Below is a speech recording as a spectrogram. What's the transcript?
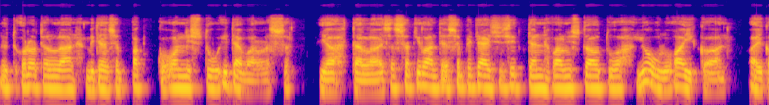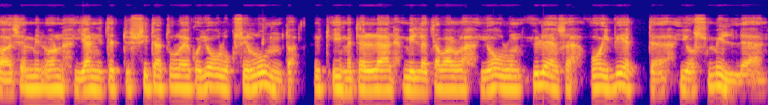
Nyt odotellaan, miten se pakko onnistuu Itävallassa. Ja tällaisessa tilanteessa pitäisi sitten valmistautua jouluaikaan. Aikaisemmin on jännitetty sitä, tuleeko jouluksi lunta. Nyt ihmetellään, millä tavalla joulun yleensä voi viettää, jos millään.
